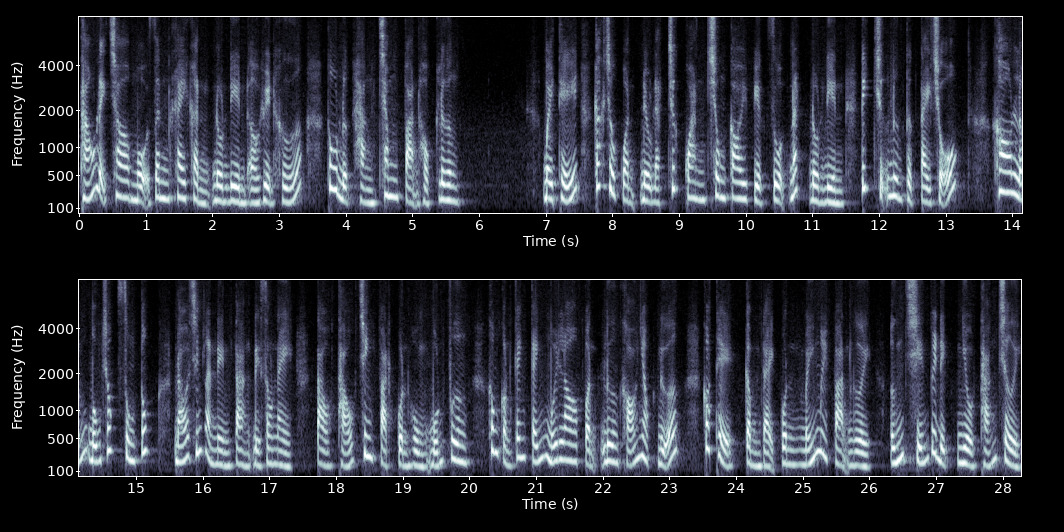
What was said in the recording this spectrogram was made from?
Tháo lại cho mộ dân khai khẩn đồn điền ở huyện Khứa, thu được hàng trăm vạn hộc lương. Bởi thế, các châu quận đều đặt chức quan trông coi việc ruộng đất đồn điền, tích trữ lương thực tại chỗ. Kho lấm bống chốc sung túc, đó chính là nền tảng để sau này Tào Tháo chinh phạt quần hùng bốn phương, không còn canh cánh mối lo vận lương khó nhọc nữa, có thể cầm đại quân mấy mươi vạn người, ứng chiến với địch nhiều tháng trời,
